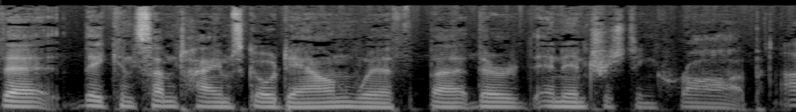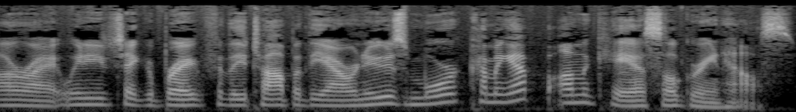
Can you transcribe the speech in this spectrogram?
that they can sometimes go down with but they're an interesting crop All right, we need to take a break for the top of the hour news. More coming up on the KSL Greenhouse.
